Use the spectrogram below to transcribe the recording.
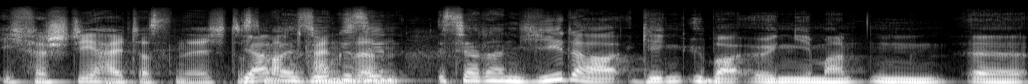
ich verstehe halt das nicht. Das ja, macht weil so keinen gesehen Sinn. ist ja dann jeder gegenüber irgendjemanden äh,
